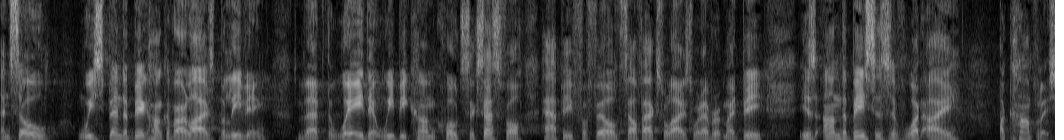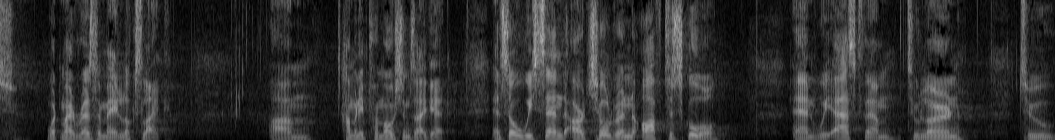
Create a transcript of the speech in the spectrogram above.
And so we spend a big hunk of our lives believing that the way that we become, quote, successful, happy, fulfilled, self actualized, whatever it might be, is on the basis of what I accomplish, what my resume looks like, um, how many promotions I get and so we send our children off to school and we ask them to learn to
